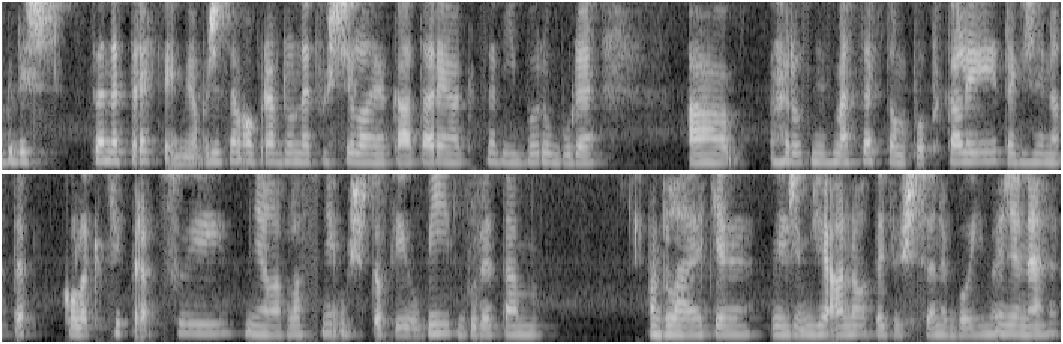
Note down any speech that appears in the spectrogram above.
když se netrefím, jo? protože jsem opravdu netušila, jaká ta reakce výboru bude. A hrozně jsme se v tom potkali, takže na té kolekci pracuji. Měla vlastně už v Tokiu být, bude tam v létě. Věřím, že ano, teď už se nebojíme, že ne.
